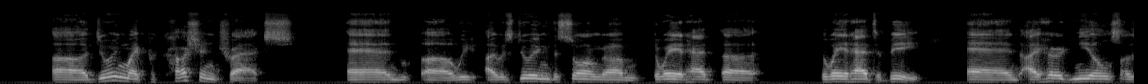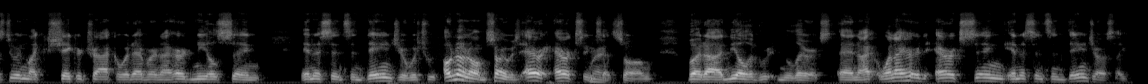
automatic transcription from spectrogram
uh, doing my percussion tracks, and uh, we I was doing the song um, the way it had uh, the way it had to be. And I heard Neal's. I was doing like a shaker track or whatever, and I heard Neal sing "Innocence and Danger," which was, oh no no I'm sorry, it was Eric. Eric sings Right. that song but uh, Neal had written the lyrics. And I, when I heard Eric sing "Innocence and Danger," I was like,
